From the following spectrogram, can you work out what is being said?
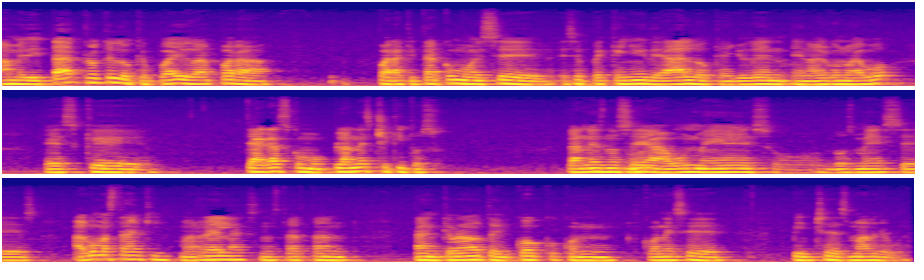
a meditar, creo que lo que puede ayudar para, para quitar como ese, ese pequeño ideal o que ayude en, en algo nuevo es que te hagas como planes chiquitos. Planes, no sé, a un mes o dos meses, algo más tranqui, más relax, no estar tan, tan quebrándote el coco con, con ese pinche desmadre, güey.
